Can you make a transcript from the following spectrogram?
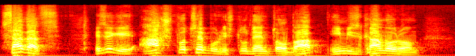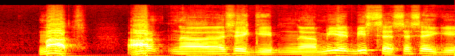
სადაც ესე იგი აღშფოთებული სტუდენტობა იმის გამო რომ მათ არ ესე იგი მისცეს ესე იგი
